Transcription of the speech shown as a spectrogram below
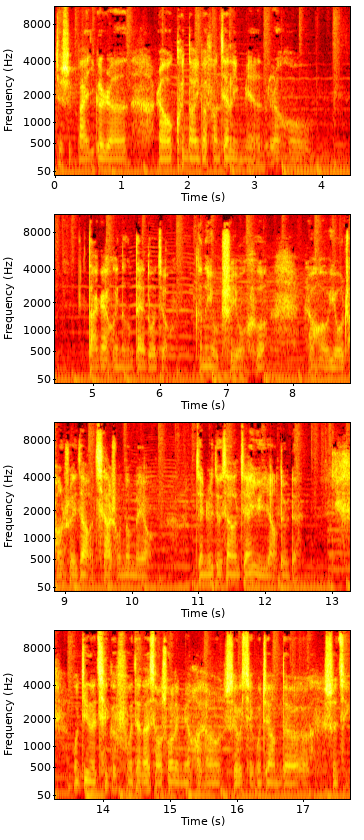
就是把一个人然后困到一个房间里面，然后大概会能待多久？可能有吃有喝，然后有床睡觉，其他什么都没有，简直就像监狱一样，对不对？我记得契诃夫在他小说里面好像是有写过这样的事情。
